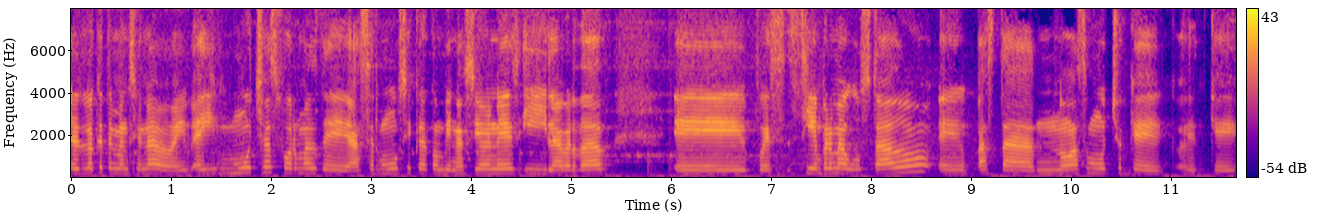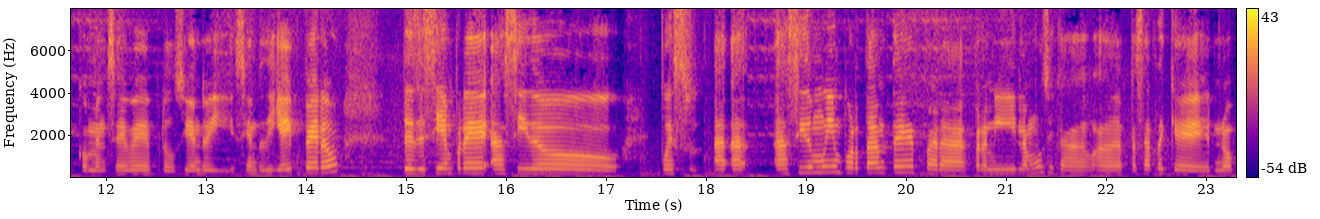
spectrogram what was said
es lo que te mencionaba, hay, hay, muchas formas de hacer música, combinaciones, y la verdad, eh, pues siempre me ha gustado, eh, hasta no hace mucho que, eh, que, comencé produciendo y siendo DJ, pero desde siempre ha sido, pues, ha, sido muy importante para, para, mí la música, a pesar de que no,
